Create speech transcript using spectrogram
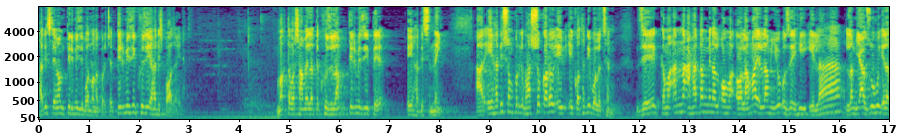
হাদিসটা ইমাম তিরমিজি বর্ণনা করেছে তিরমিজি খুঁজে এই হাদিস পাওয়া যায় না। মাক্তাবা সামেলাতে খুঁজলাম, তিরমিজিতে এই হাদিস নেই। আর এই হাদিস সম্পর্কে ভাষ্য করো এই কথাটি বলেছেন যে, কামা আন্না আহাদাম মিনাল ওলামা ইলাম ইউজেহি ইলা, লাম ইয়াজুহু ইলা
